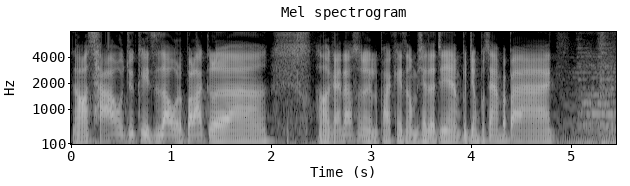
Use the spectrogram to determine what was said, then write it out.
然后查我就可以知道我的 Blog 啦。好，感谢大家收听我的 Podcast，我们下次再见，不见不散，拜拜。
